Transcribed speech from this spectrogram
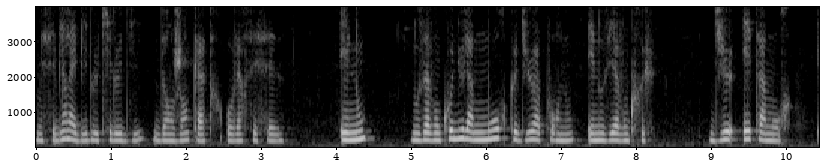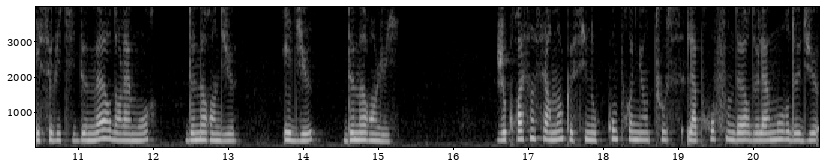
mais c'est bien la Bible qui le dit dans Jean 4 au verset 16. Et nous, nous avons connu l'amour que Dieu a pour nous et nous y avons cru. Dieu est amour, et celui qui demeure dans l'amour demeure en Dieu, et Dieu demeure en lui. Je crois sincèrement que si nous comprenions tous la profondeur de l'amour de Dieu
